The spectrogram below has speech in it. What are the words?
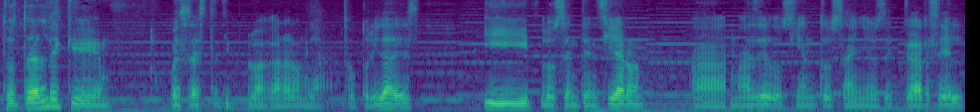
Total de que pues a este tipo lo agarraron las autoridades y lo sentenciaron a más de 200 años de cárcel,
